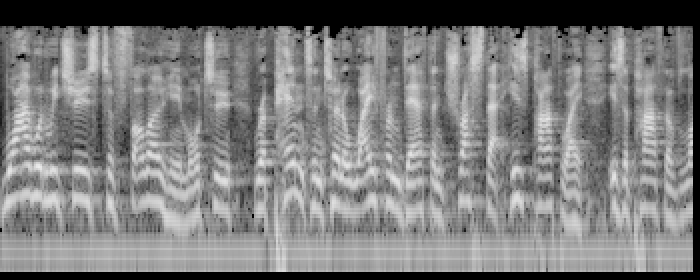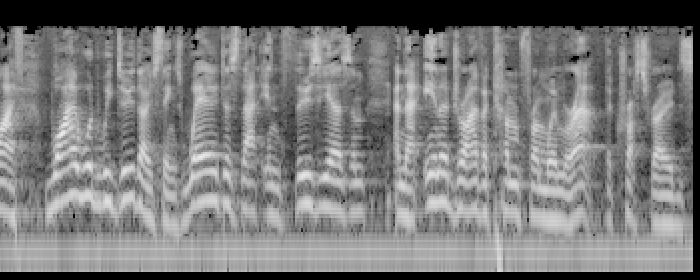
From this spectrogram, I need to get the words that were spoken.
Why would we choose to follow him or to repent and turn away from death and trust that his pathway is a path of life? Why would we do those things? Where does that enthusiasm and that inner driver come from when we're at the crossroads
